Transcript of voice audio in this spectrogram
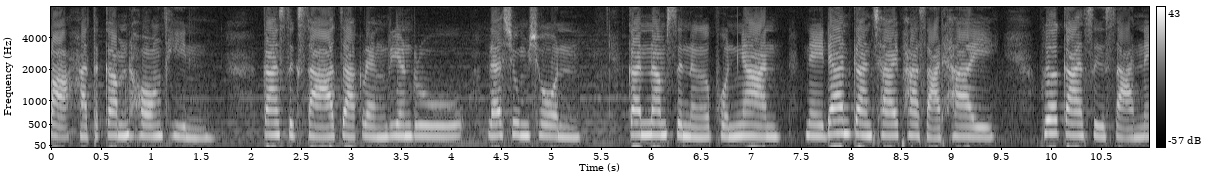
ปะหัตถกรรมท้องถิ่น การศึกษาจากแหล่งเรียนรู้และชุมชน การนำเสนอผลงานในด้านการใช้ภาษาไทย เพื่อการสื่อสารใน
